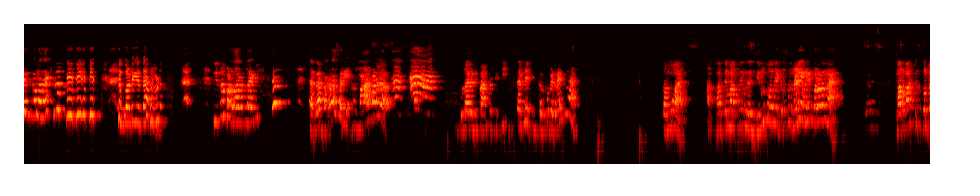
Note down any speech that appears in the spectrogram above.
ಇಸ್ಕೊಂಬರಕ್ಕೆ. ಬಡಗಿದ್ದಾರ ಬಿಡು ನೀನು ಬಡ್ದಾಡ್ಬಿಡ್ಲಾಗಿ. ಅಲ್ಲ ಬಗಡ ಸರಿ ಮಾಡ್ಬಾರ್ದು ಉಳ್ಳಾಗಡ್ಡಿ ಪಾನ್ಪಟ್ಟಿ ಸರಿ ಕರ್ಕೊಬೇಡ್ರಿ ಆಯ್ತಾ ಸಮೂಹ ಮತ್ತೆ ಮತ್ತೆ ನಿಮ್ಗೆ ಜಿನ್ ತೊಂದ್ರೆ ಕೃಷ್ಣ ನಡಿ ಬರೋಣ. ಮರ ಕುಂಟ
